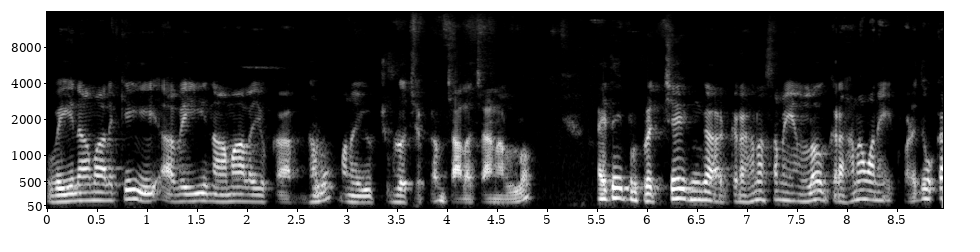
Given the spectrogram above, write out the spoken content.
వెయ్యి నామాలకి ఆ వెయ్యి నామాల యొక్క అర్థము మనం యూట్యూబ్లో చెప్పాం చాలా ఛానల్లో. అయితే ఇప్పుడు ప్రత్యేకంగా గ్రహణ సమయంలో గ్రహణం అనేటువంటిది ఒక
